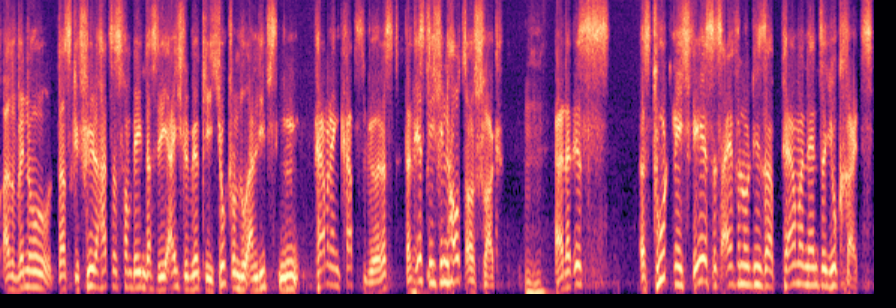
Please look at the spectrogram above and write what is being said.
also wenn du das Gefühl hattest von wegen, dass die Eichel wirklich juckt und du am liebsten permanent kratzen würdest, das ist nicht wie ein Hautausschlag. Ja, das ist, es tut nicht weh, es ist einfach nur dieser permanente Juckreiz.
